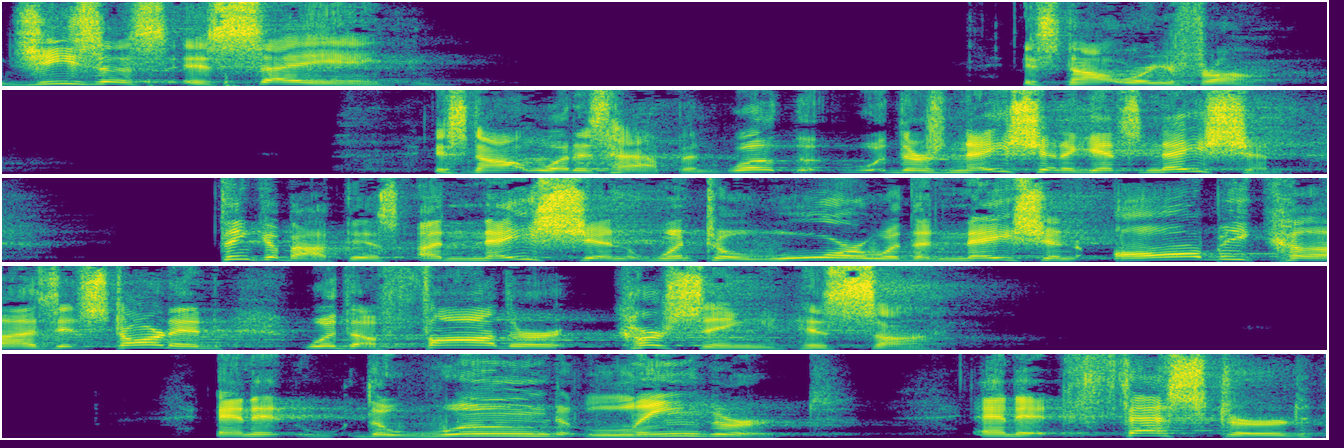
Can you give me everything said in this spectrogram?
Jesus is saying, it's not where you're from. It's not what has happened. Well, there's nation against nation. Think about this. A nation went to war with a nation all because it started with a father cursing his son. And it, the wound lingered and it festered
